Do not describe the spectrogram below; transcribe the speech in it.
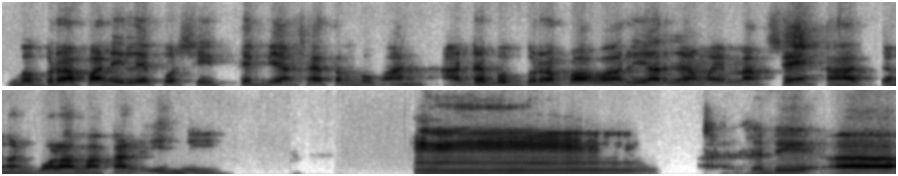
beberapa nilai positif yang saya temukan ada beberapa warrior yang memang sehat dengan pola makan ini hmm. jadi uh,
